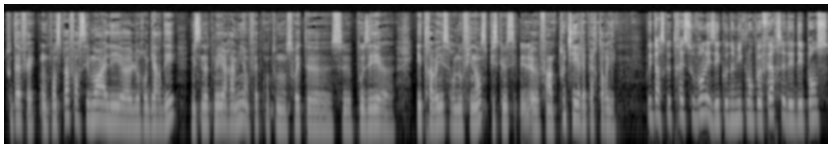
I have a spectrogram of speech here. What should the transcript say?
Tout à fait. On ne pense pas forcément aller euh, le regarder, mais c'est notre meilleur ami en fait quand on souhaite euh, se poser euh, et travailler sur nos finances, puisque enfin tout y est répertorié. Oui, parce que très souvent, les économies que l'on peut faire, c'est des dépenses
